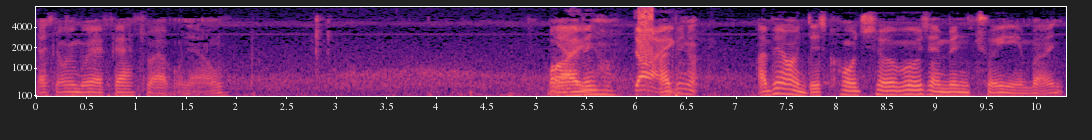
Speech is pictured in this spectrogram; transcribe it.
That's the only way I fast travel now. Yeah, I've been, I've been, on- I've been on Discord servers and been trading a bunch.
